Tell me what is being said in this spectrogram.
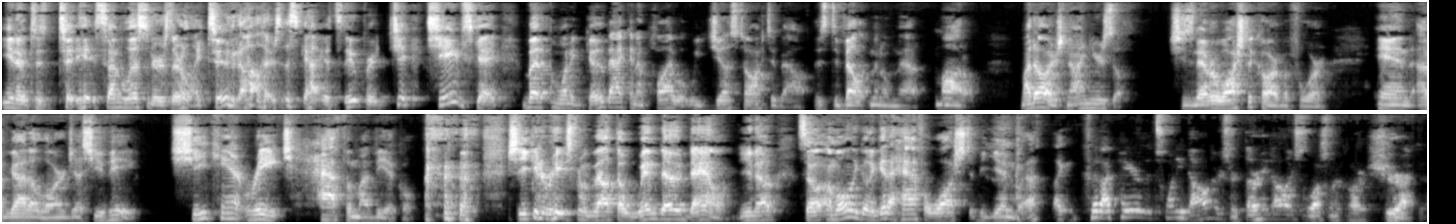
you know, to, to some listeners, they're like, $2. This guy is super che- cheapskate. But I want to go back and apply what we just talked about, this developmental model. My daughter's nine years old. She's never washed a car before. And I've got a large SUV. She can't reach half of my vehicle. she can reach from about the window down, you know? So I'm only going to get a half a wash to begin with. Like, could I pay her the $20 or $30 to wash my car? Sure, I could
